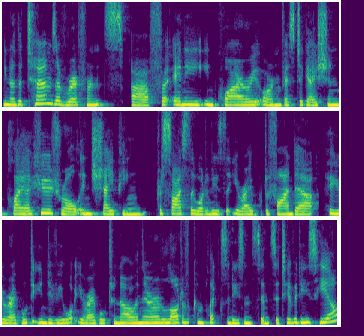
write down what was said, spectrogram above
you know, the terms of reference uh, for any inquiry or investigation play a huge role in shaping precisely what it is that you're able to find out, who you're able to interview, what you're able to know. And there are a lot of complexities and sensitivities here,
